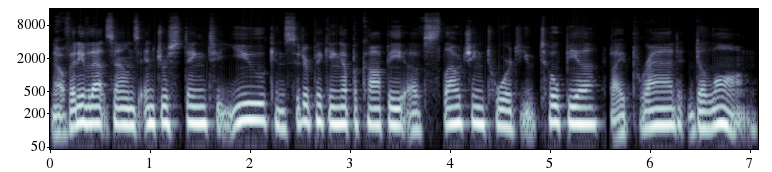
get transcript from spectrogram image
Now, if any of that sounds interesting to you, consider picking up a copy of Slouching Toward Utopia by Brad DeLong.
